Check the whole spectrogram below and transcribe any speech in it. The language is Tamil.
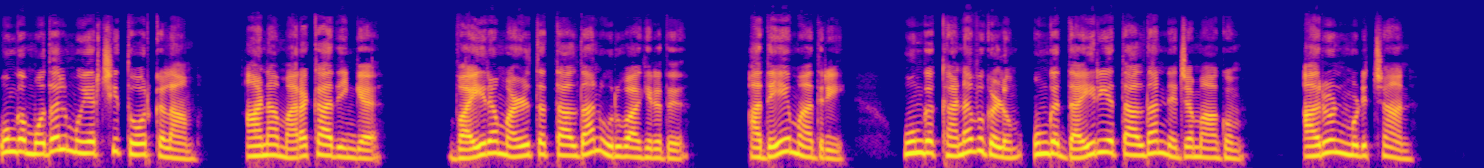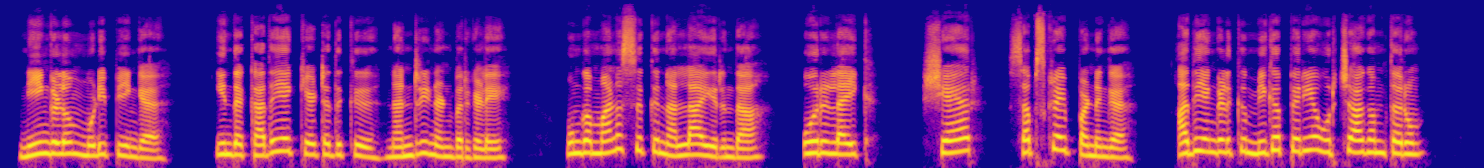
உங்க முதல் முயற்சி தோற்கலாம். ஆனா மறக்காதீங்க. வைரம் அழுத்தத்தால் தான் உருவாகிறது. அதே மாதிரி உங்க கனவுகளும் உங்க தைரியத்தால் தான் நிஜமாகும். அருண் முடிச்சான். நீங்களும் முடிப்பீங்க. இந்த கதையை கேட்டதுக்கு நன்றி நண்பர்களே. உங்க மனசுக்கு நல்லா இருந்தா ஒரு லைக் ஷேர் சப்ஸ்கிரைப் பண்ணுங்க. அது எங்களுக்கு மிகப்பெரிய உற்சாகம் தரும்.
